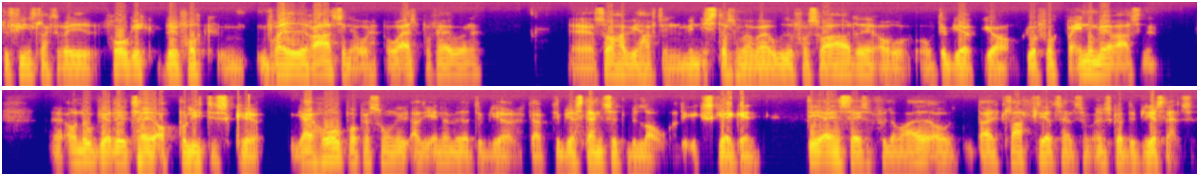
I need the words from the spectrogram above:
delfinslagteriet foregik, blev folk vrede rasende over, overalt på Færøerne. Øh, så har vi haft en minister, som har været ude og forsvare det, og, og det bliver, gjort, gjort folk bare endnu mere rasende. Øh, og nu bliver det taget op politisk. Øh, jeg håber personligt, at de ender med, at det bliver, der, det bliver stanset med lov, og det ikke sker igen det er en sag, som fylder meget, og der er et klart flertal, som ønsker, at det bliver stanset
